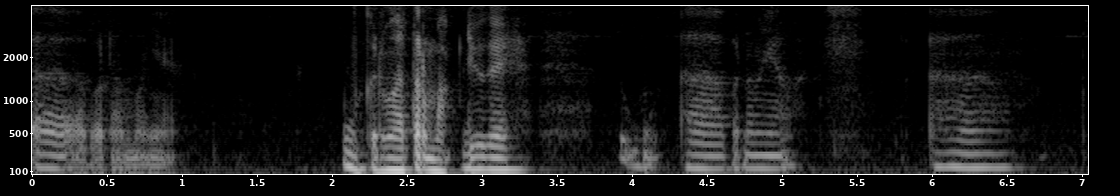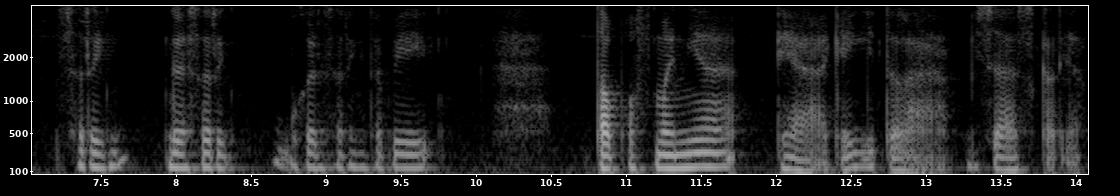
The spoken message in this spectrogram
Uh, apa namanya bukan watermark juga ya. Uh, apa namanya uh, sering nggak sering bukan sering tapi top of mindnya ya kayak gitulah bisa sekalian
